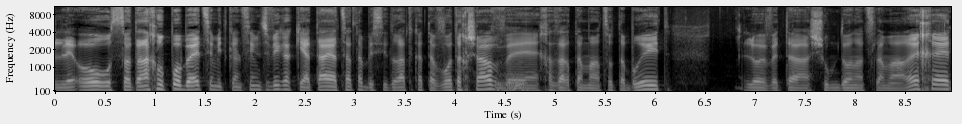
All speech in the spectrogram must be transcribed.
לאור, זאת אומרת, אנחנו פה בעצם מתכנסים, צביקה, כי אתה יצאת בסדרת כתבות עכשיו, וחזרת מארצות הברית, לא הבאת שום דונלדס למערכת,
